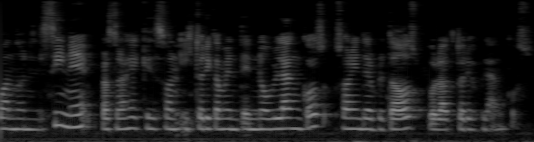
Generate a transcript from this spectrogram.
cuando en el cine personajes que son históricamente no blancos son interpretados por actores blancos.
